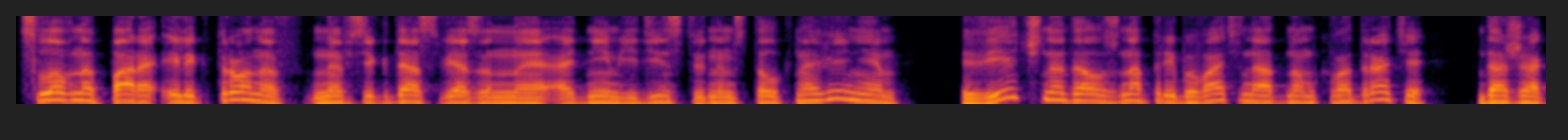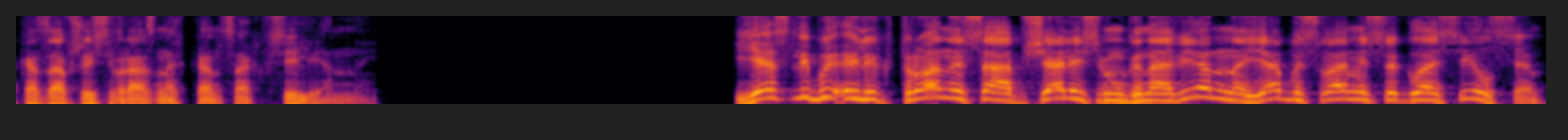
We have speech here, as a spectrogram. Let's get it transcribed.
Словно пара электронов, навсегда связанная одним единственным столкновением, вечно должна пребывать на одном квадрате, даже оказавшись в разных концах Вселенной. «Если бы электроны сообщались мгновенно, я бы с вами согласился»,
